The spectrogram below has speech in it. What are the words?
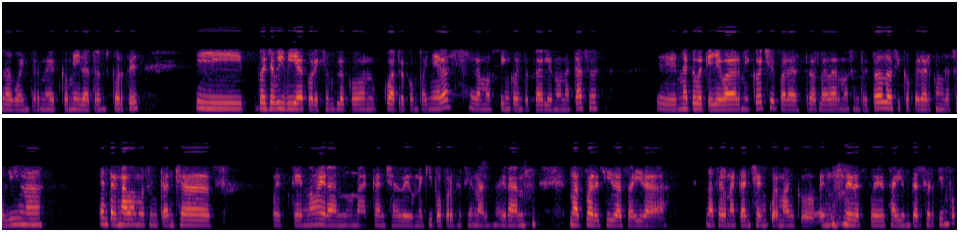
agua, internet, comida, transporte. Y pues yo vivía, por ejemplo, con cuatro compañeras, éramos cinco en total en una casa. Eh, me tuve que llevar mi coche para trasladarnos entre todos y cooperar con gasolina, entrenábamos en canchas pues que no eran una cancha de un equipo profesional, eran más parecidas a ir a, no sé, una cancha en Cuemanco, en donde después hay un tercer tiempo,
